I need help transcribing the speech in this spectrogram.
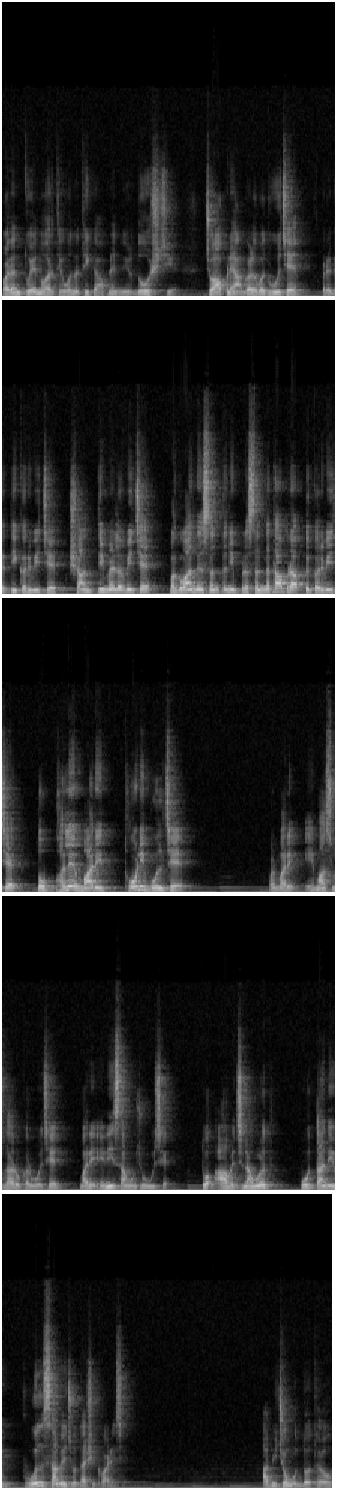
પરંતુ એનો અર્થ એવો નથી કે આપણે નિર્દોષ છીએ. જો આપણે આગળ વધવું છે, પ્રગતિ કરવી છે, શાંતિ મેળવવી છે, ભગવાનને સંતની પ્રસન્નતા પ્રાપ્ત કરવી છે, તો ભલે મારી થોડી ભૂલ છે, પણ મારે એમાં સુધારો કરવો છે, મારે એની સામું જોવું છે. તો આ વચનામૃત પોતાની ભૂલ સામે જોતા શીખવાડે છે. આ બીજો મુદ્દો થયો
